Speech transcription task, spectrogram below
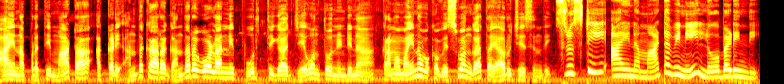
ఆయన ప్రతి మాట అక్కడి అంధకార గందరగోళాన్ని పూర్తిగా జీవంతో నిండిన క్రమమైన ఒక విశ్వంగా తయారు చేసింది. సృష్టి ఆయన మాట విని లోబడింది.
